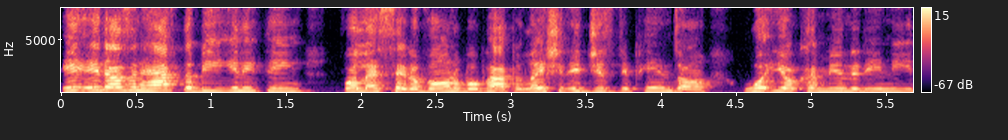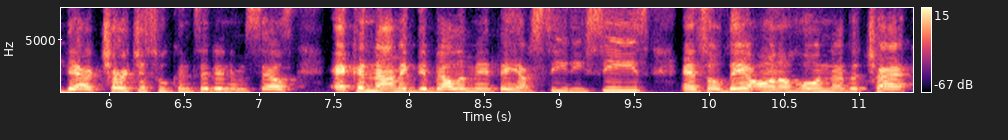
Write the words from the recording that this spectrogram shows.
It, it doesn't have to be anything for, let's say, the vulnerable population. It just depends on what your community need. There are churches who consider themselves economic development. They have CDCs, and so they're on a whole nother track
